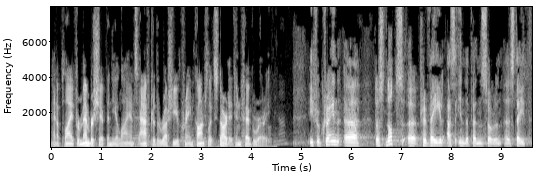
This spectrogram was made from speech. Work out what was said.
and applied for membership in the alliance after the Russia Ukraine conflict started in February. If Ukraine uh, does not uh, prevail as an independent sovereign uh, state,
